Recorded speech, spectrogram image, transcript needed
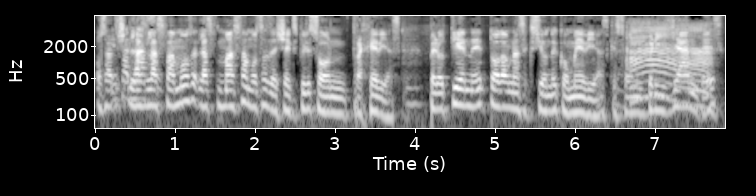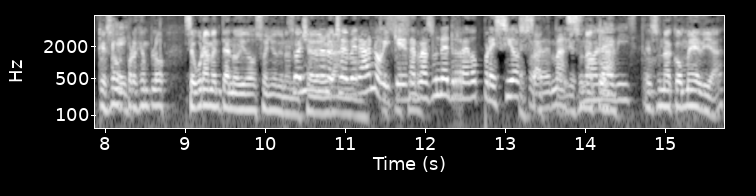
o sea, Esa las, las, famosas, las más famosas de Shakespeare son tragedias, pero tiene toda una sección de comedias que son Ah, brillantes, que son, por ejemplo, seguramente han oído Sueño de una Sueño noche de de una verano. noche de verano y que es es una- además un enredo precioso, Exacto, además. y es una No la he visto. Es una comedia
